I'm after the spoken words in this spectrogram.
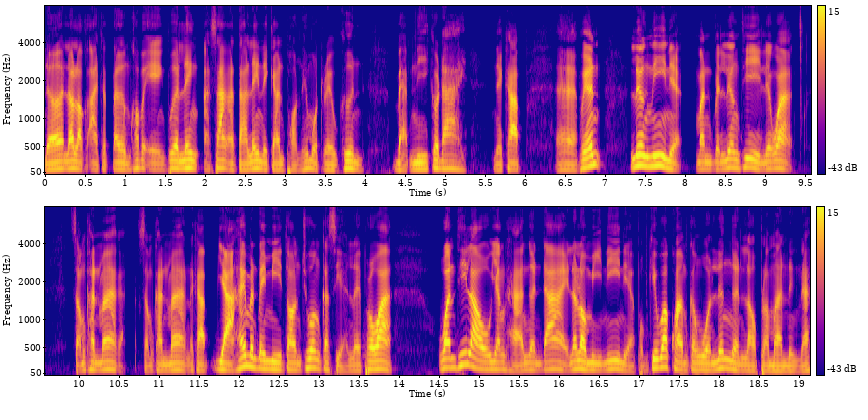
เนะแล้วเราก็อาจจะเติมเข้าไปเองเพื่อเร่งสร้างอัตราเร่งในการผ่อนให้หมดเร็วขึ้น แบบนี้ก็ได้นะครับเพราะฉะนั้นเรื่องนี้เนี่ยมันเป็นเรื่องที่เรียกว่าสำคัญมากอะสำคัญมากนะครับอย่าให้มันไปมีตอนช่วงเกษียณเลย เพราะว่า วันที่เรายังหาเงินได้แล้วเรามีหนี้เนี่ย ผมคิดว่าความกังวลเรื่องเงินเราประมาณหนึ่งนะ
